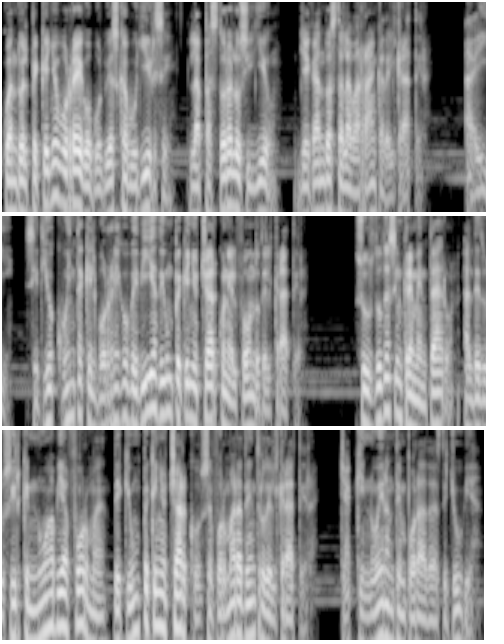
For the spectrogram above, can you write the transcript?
Cuando el pequeño borrego volvió a escabullirse, la pastora lo siguió, llegando hasta la barranca del cráter. Ahí se dio cuenta que el borrego bebía de un pequeño charco en el fondo del cráter, sus dudas incrementaron al deducir que no había forma de que un pequeño charco se formara dentro del cráter, ya que no eran temporadas de lluvia.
